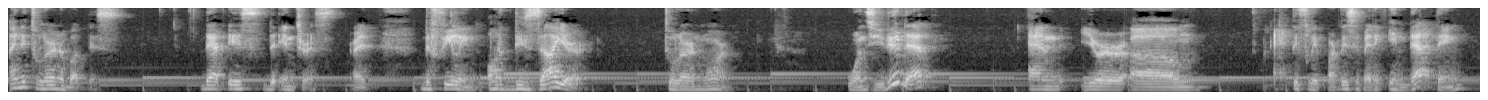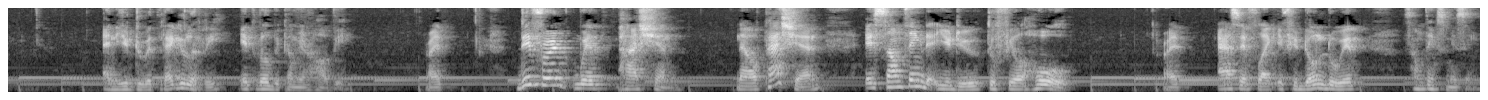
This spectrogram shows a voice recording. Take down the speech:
I need to learn about this. That is the interest, right? The feeling or desire to learn more. Once you do that, and you're um, actively participating in that thing, and you do it regularly, it will become your hobby, right? Different with passion. Now, passion is something that you do to feel whole, right? As if, like, if you don't do it, something's missing.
